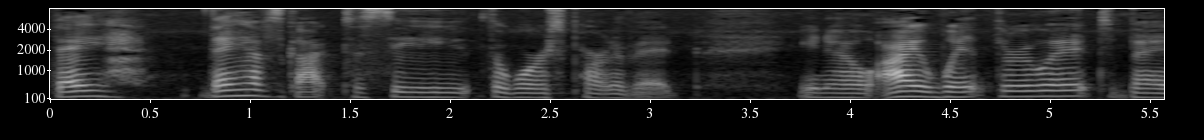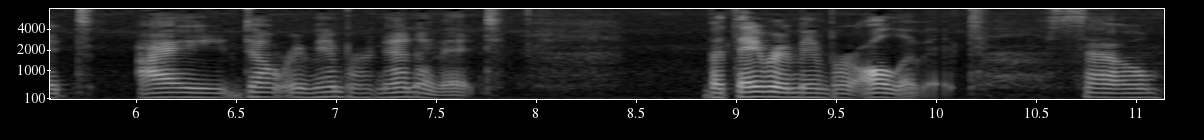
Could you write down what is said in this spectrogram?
they they have got to see the worst part of it. You know, I went through it, but I don't remember none of it. But they remember all of it. So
